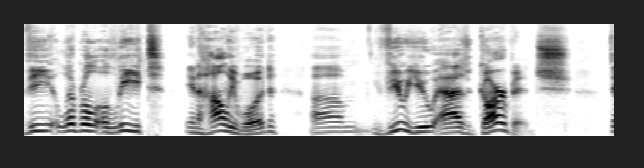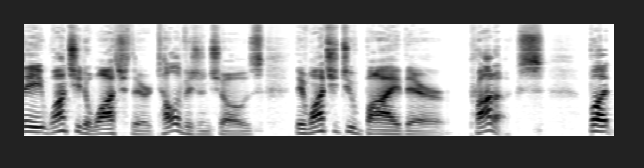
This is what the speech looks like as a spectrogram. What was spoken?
the liberal elite in Hollywood um, view you as garbage. They want you to watch their television shows, they want you to buy their products, but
